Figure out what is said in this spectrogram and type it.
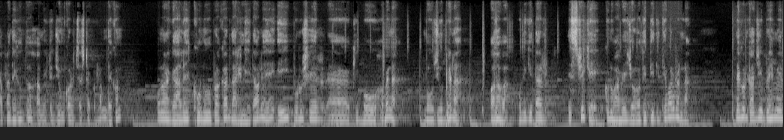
আপনারা দেখুন তো, আমি একটু জুম করার চেষ্টা করলাম, দেখুন। ওনার গালে কোনো প্রকার দাড়ি নেই। তাহলে এই পুরুষের কি বউ হবে না? বউ জুটবে না? অথবা উনি কি তার স্ত্রীকে কোনোভাবেই যৌনতৃপ্তি দিতে পারবেন না? দেখুন, কাজী ইব্রাহিমের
